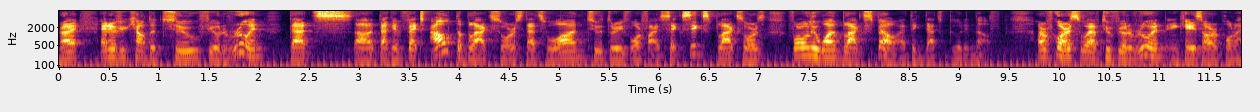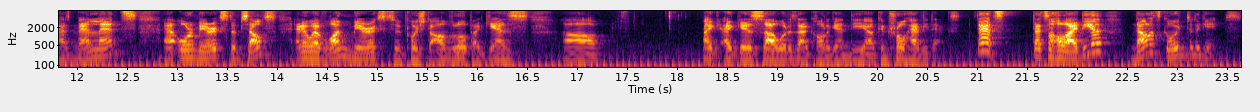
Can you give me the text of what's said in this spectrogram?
right? And if you count the two Field of Ruin, that's uh, that can fetch out the black swords. That's one, two, three, four, five, six, six black swords for only one black spell. I think that's good enough. Or of course, we have two Field of Ruin in case our opponent has Manlands uh, or Mirrex themselves, and then we have one Mirrex to push the envelope against. Uh, I, I, guess uh, what is that called again? The uh, control heavy decks. That's that's the whole idea. Now let's go into the games.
